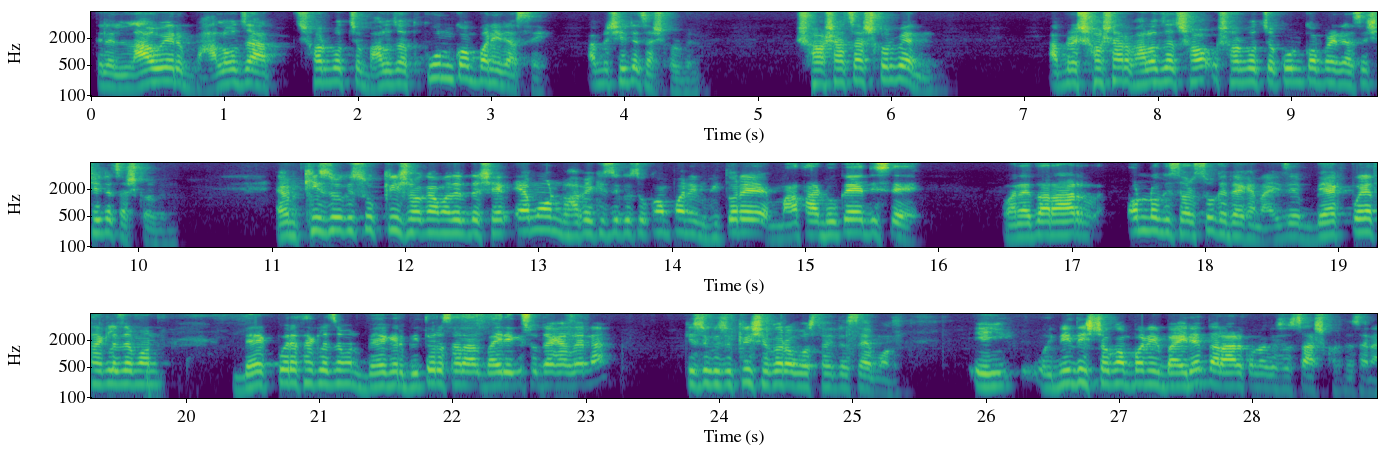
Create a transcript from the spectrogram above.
তাহলে লাউয়ের ভালো জাত, সর্বোচ্চ ভালো জাত কোন কোম্পানির আছে? আপনি সেটা চাষ করবেন। শশা চাষ করবেন? আপনার শশার ভালো জাত সর্বোচ্চ কোন কোম্পানির আছে সেটা চাষ করবেন। এখন কিছু কিছু কৃষক আমাদের দেশের এমন ভাবে কিছু কিছু কোম্পানির ভিতরে মাথা ঢুকিয়ে দিছে মানে তারা আর অন্য কিছু আর চোখে দেখে না। এই যে ব্যাগ পরে থাকলে যেমন, ব্যাগ পরে থাকলে যেমন ব্যাগের ভিতরে ছাড়া আর বাইরে কিছু দেখা যায় না, কিছু কিছু কৃষকের অবস্থা হইতেছে এমন। এই ওই নির্দিষ্ট কোম্পানির বাইরে তারা আর কোনো কিছু চাষ করতেছে না,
